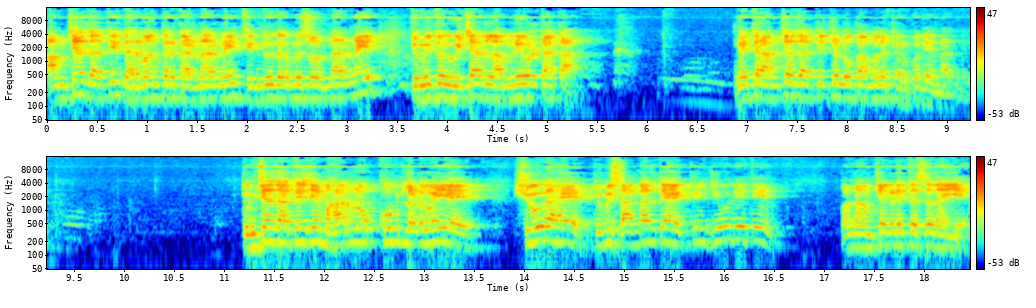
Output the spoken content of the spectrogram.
आमच्या जाती धर्मांतर करणार नाहीत हिंदू धर्म सोडणार नाहीत तुम्ही तो विचार लांबणीवर टाका. नाहीतर आमच्या जातीचे लोक आम्हाला फिरकू देणार नाहीत. तुमच्या जातीचे महार लोक खूप लढवई आहेत शूर आहेत. तुम्ही सांगाल ते ऐकतील जीव देतील. पण आमच्याकडे तसं नाहीये.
